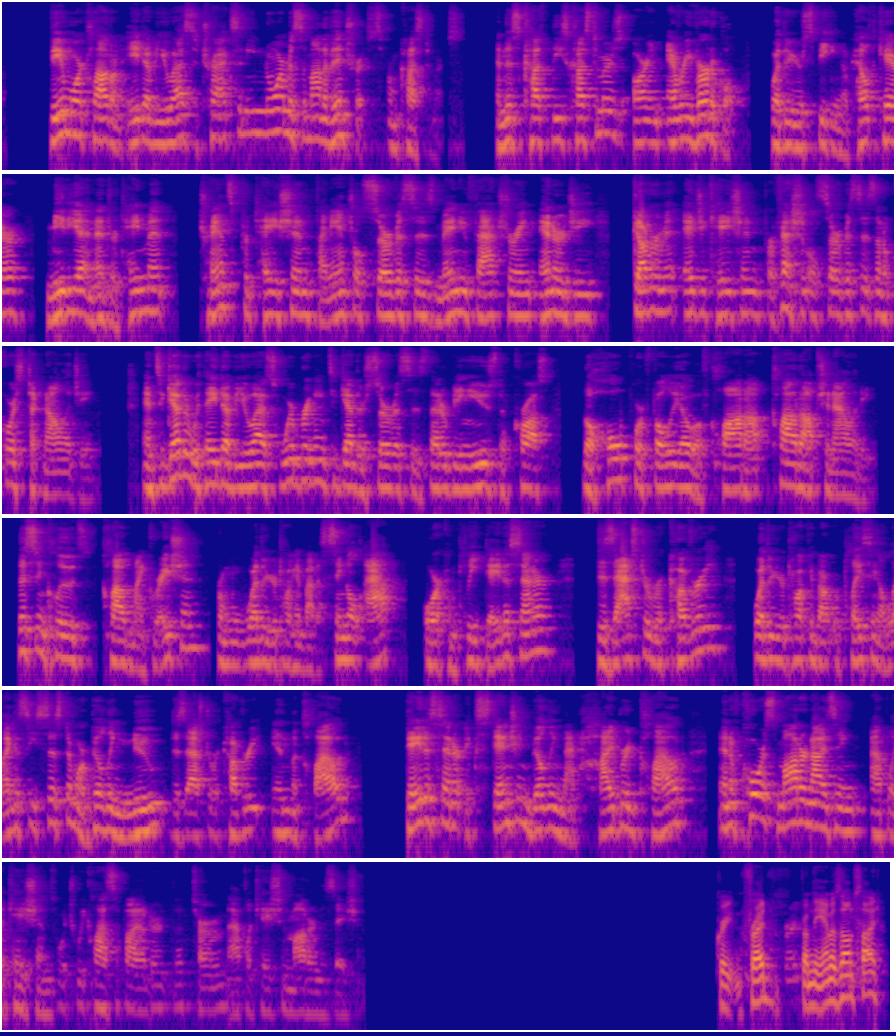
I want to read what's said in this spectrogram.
VMware Cloud on AWS attracts an enormous amount of interest from customers. And this these customers are in every vertical, whether you're speaking of healthcare, media and entertainment, transportation, financial services, manufacturing, energy, government, education, professional services, and of course, technology. And together with AWS, we're bringing together services that are being used across the whole portfolio of cloud, op cloud optionality. This includes cloud migration from whether you're talking about a single app or a complete data center, disaster recovery, whether you're talking about replacing a legacy system or building new disaster recovery in the cloud, data center extension, building that hybrid cloud, and of course, modernizing applications, which we classify under the term application modernization. Great. And Fred, from the Amazon side?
